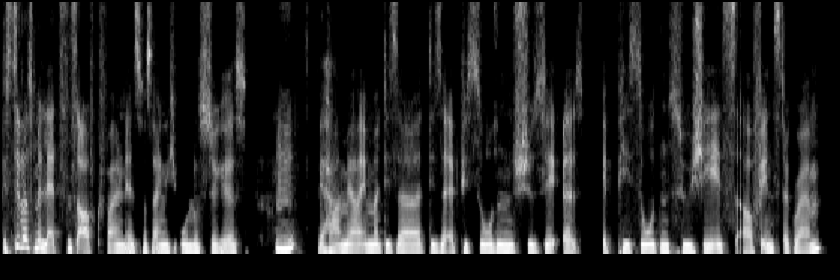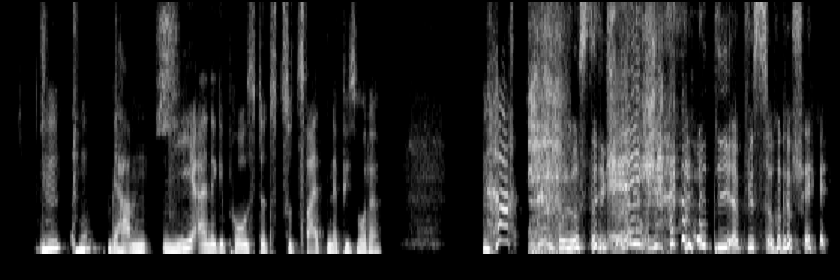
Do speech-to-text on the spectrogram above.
Wisst ihr, was mir letztens aufgefallen ist, was eigentlich urlustig ist? Mhm. Wir haben ja immer diese, diese Episoden, äh, Episoden-Sujets auf Instagram. Mhm. Wir haben nie eine gepostet zur zweiten Episode. oh, lustig. Echt? Die Episode fehlt.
